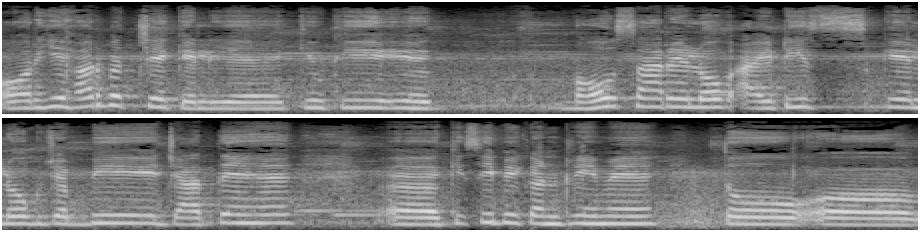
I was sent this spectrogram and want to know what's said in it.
और ये हर बच्चे के लिए है क्योंकि बहुत सारे लोग आई के लोग जब भी जाते हैं आ, किसी भी कंट्री में तो आ,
